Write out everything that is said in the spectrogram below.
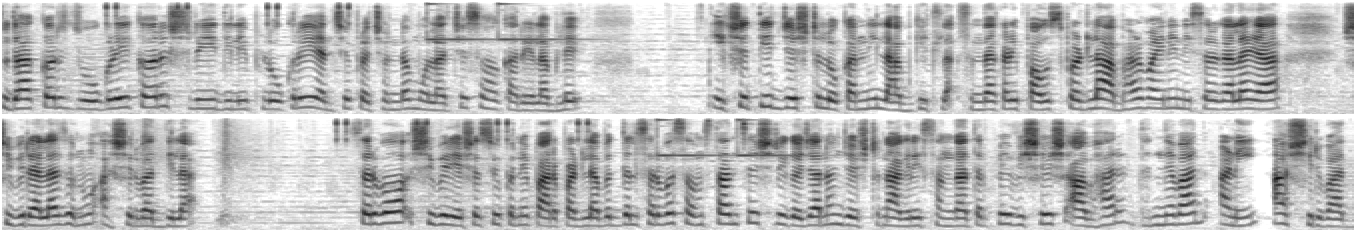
सुधाकर जोगळेकर श्री दिलीप लोकरे यांचे प्रचंड मोलाचे सहकार्य लाभले. एकशे तीस ज्येष्ठ लोकांनी लाभ घेतला. संध्याकाळी पाऊस पडला. आभाळवाईने निसर्गाला या शिबिराला जणू आशीर्वाद दिला. सर्व शिबिर यशस्वीपणे पार पाडल्याबद्दल सर्व संस्थांचे श्री गजानन ज्येष्ठ नागरिक संघातर्फे विशेष आभार धन्यवाद आणि आशीर्वाद.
